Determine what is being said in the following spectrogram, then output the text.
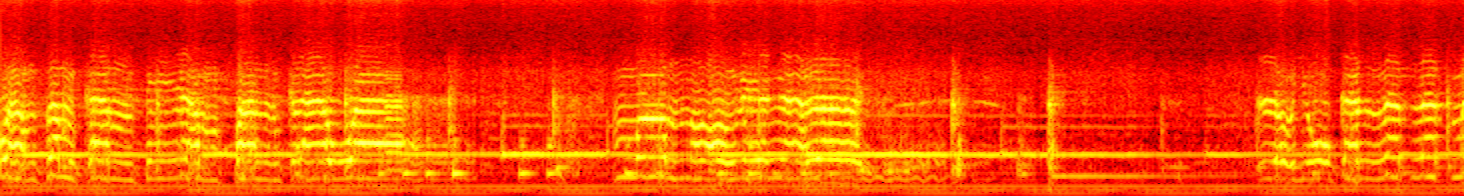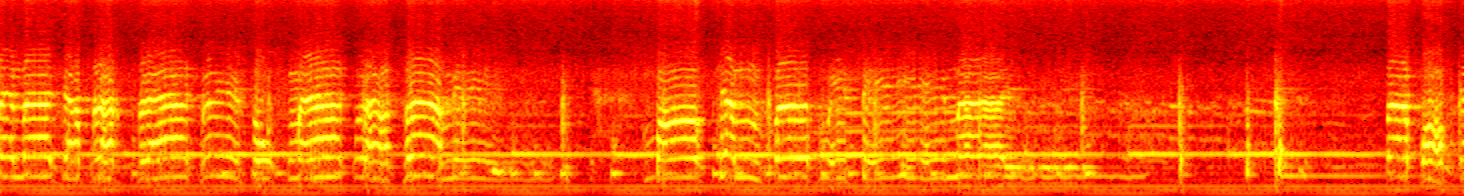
ความสำคัญที่อำพันกล่าวว่ามอมนองเรื่องอะไรเราอยู่กันนัดนัดไม่น่าจะปรักปราซื้อสุกมากลาสามี บอกฉันเปิดวิธีไหนถ้าบอกแก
